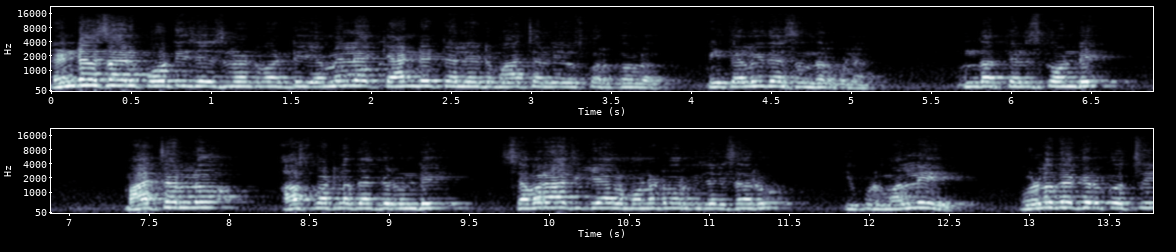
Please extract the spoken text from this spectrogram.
రెండోసారి పోటీ చేసినటువంటి ఎమ్మెల్యే క్యాండిడేట్ వెళ్ళేటి మాచర్ల నియోజకవర్గంలో మీ తెలుగుదేశం తరపున. ముందా తెలుసుకోండి. మాచర్లో హాస్పిటల్ దగ్గరుండి శవరాజకీయాలు మొన్నటి వరకు చేశారు. ఇప్పుడు మళ్ళీ గుళ్ళ దగ్గరకు వచ్చి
